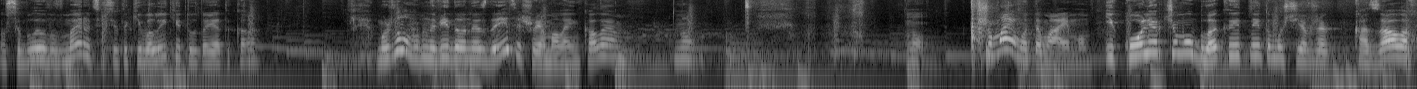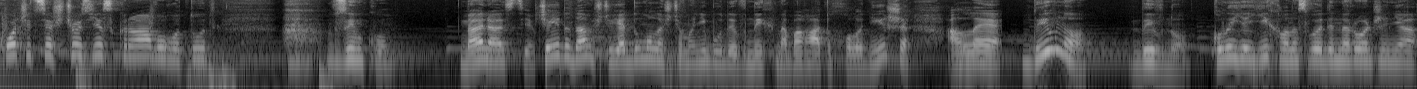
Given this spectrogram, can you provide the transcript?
Особливо в Америці всі такі великі тут, а я така. Можливо, вам на відео не здається, що я маленька, але ну. Ну, що маємо, то маємо. І колір чому блакитний, тому що я вже казала, хочеться щось яскравого тут взимку. На Алясці. Ще я додам, що я думала, що мені буде в них набагато холодніше, але дивно, дивно, коли я їхала на своє день народження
